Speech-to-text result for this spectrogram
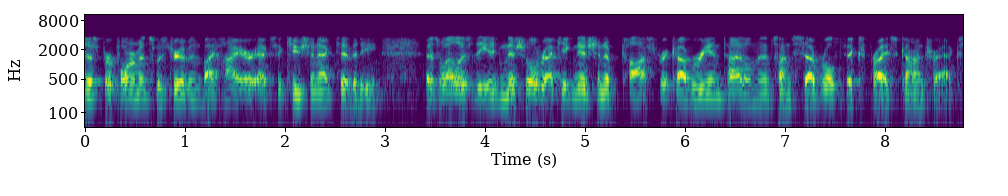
This performance was driven by higher execution activity, as well as the initial recognition of cost recovery entitlements on several fixed-price contracts.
